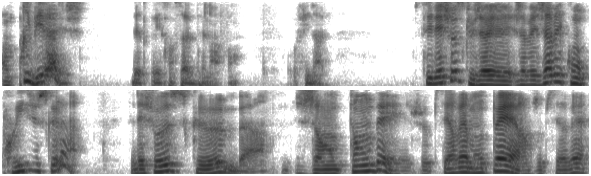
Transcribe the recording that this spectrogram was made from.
un privilège d'être responsable d'un enfant, au final. C'est des choses que j'avais jamais compris jusque-là. C'est des choses que ben, j'entendais. J'observais mon père, j'observais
